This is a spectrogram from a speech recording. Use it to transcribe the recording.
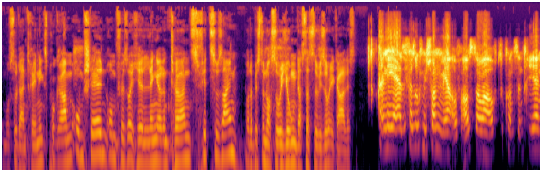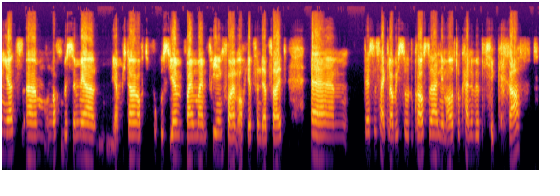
Musst du dein Trainingsprogramm umstellen, um für solche längeren Turns fit zu sein? Oder bist du noch so jung, dass das sowieso egal ist? Nee, also ich versuche mich schon mehr auf Ausdauer auch zu konzentrieren jetzt ähm, und noch ein bisschen mehr ja, mich darauf zu fokussieren bei meinem Training, vor allem auch jetzt in der Zeit. Ähm, das ist halt, glaube ich, so, du brauchst da in dem Auto keine wirkliche Kraft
